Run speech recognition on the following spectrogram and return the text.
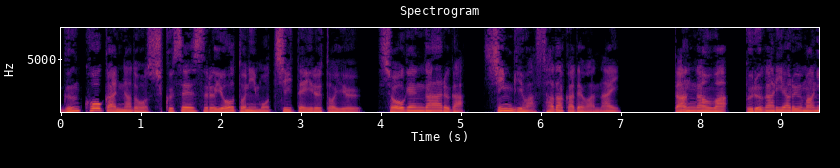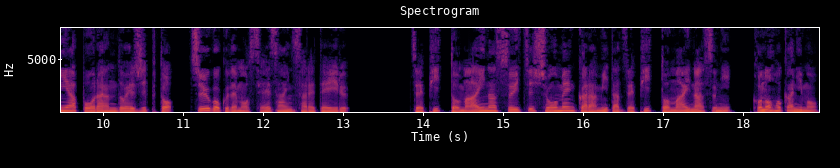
軍交換などを粛清する用途に用いているという証言があるが、真偽は定かではない。弾丸はブルガリア、ルマニア、ポーランド、エジプト、中国でも生産されている。ゼピットマイナス -1 正面から見たゼピットマイナス -2、この他にも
